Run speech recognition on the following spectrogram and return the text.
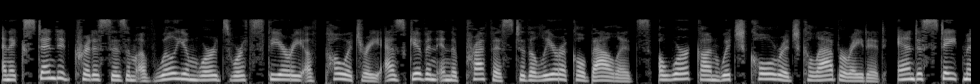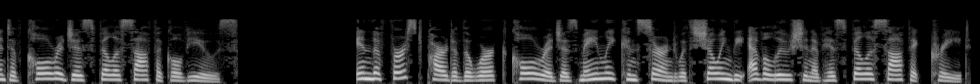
an extended criticism of William Wordsworth's theory of poetry as given in the preface to the Lyrical Ballads a work on which Coleridge collaborated, and a statement of Coleridge's philosophical views. In the first part of the work Coleridge is mainly concerned with showing the evolution of his philosophic creed.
